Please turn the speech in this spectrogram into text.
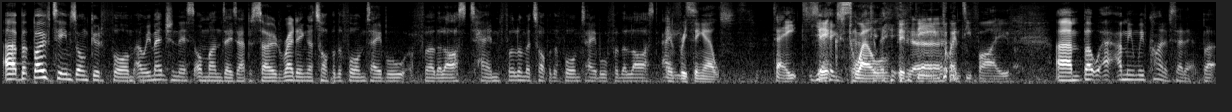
Uh, but both teams on good form, and we mentioned this on Monday's episode. Reading are top of the form table for the last 10, Fulham are top of the form table for the last 8. Everything else. To 8, 6, Yeah, 12, 15, Yeah. 25. Um, but I mean, we've kind of said it, but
